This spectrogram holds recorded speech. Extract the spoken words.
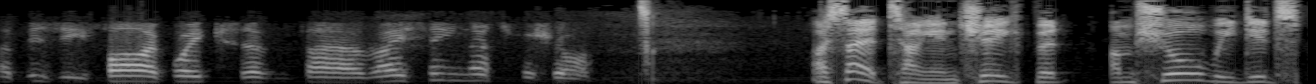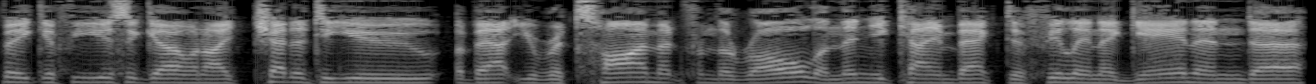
a busy five weeks of uh, racing, that's for sure. I say it tongue in cheek, but I'm sure we did speak a few years ago and I chatted to you about your retirement from the role and then you came back to fill in again and, uh,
